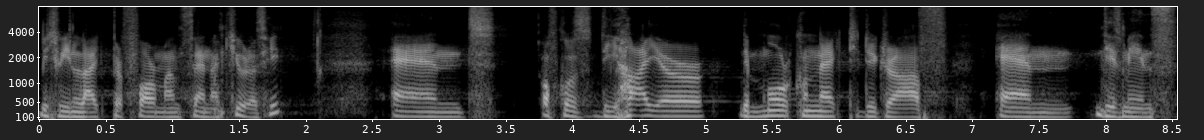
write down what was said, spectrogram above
between like performance and accuracy. And of course, the higher, the more connected the graph, and this means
